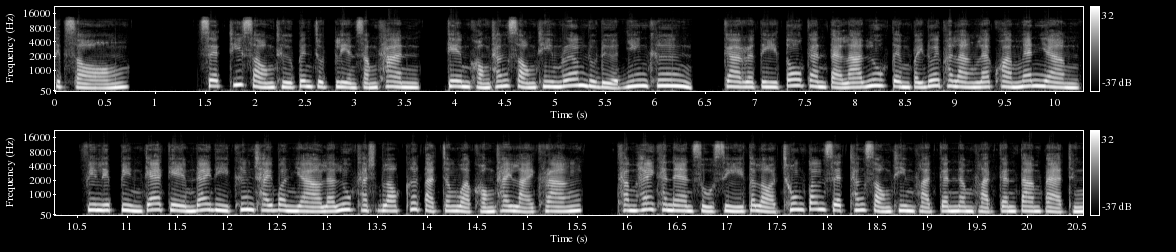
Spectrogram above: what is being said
25-22 เซตที่ 2 ถือเป็นจุดเปลี่ยนสำคัญ เกมของทั้งสองทีมเริ่มดูเดือดยิ่งขึ้น การตีโต้กันแต่ละลูกเต็มไปด้วยพลังและความแม่นยำ ฟิลิปปินส์แก้เกมได้ดีขึ้นใช้บอลยาวและลูกทัชบล็อกเพื่อตัดจังหวะของไทยหลายครั้งทำให้คะแนนสูสีตลอดช่วงต้นเซตทั้งสองทีมผลัดกันนำผลัดกันตาม 8 ถึง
